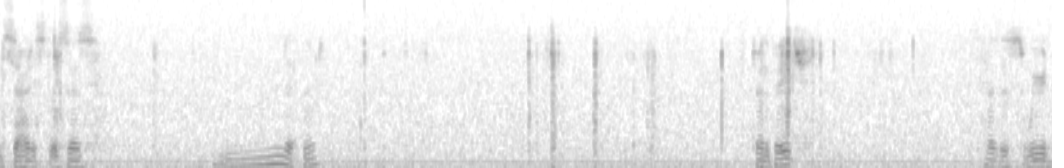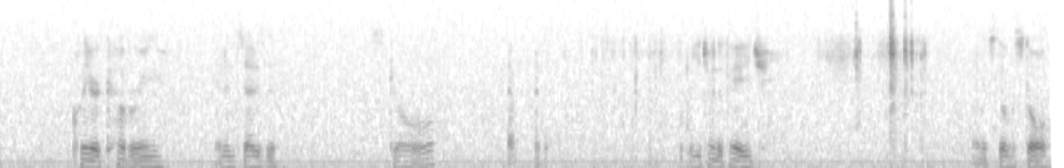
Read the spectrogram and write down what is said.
Inside it still says mm, Death Note. Turn the page. Has this weird clear covering and inside is the skull. Yep, okay. You turn the page and it's still the skull.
